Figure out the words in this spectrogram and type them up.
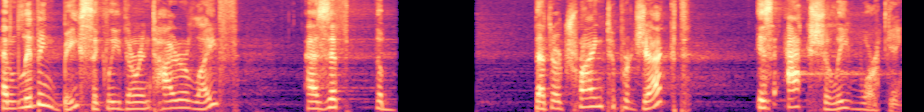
And living basically their entire life as if the that they're trying to project is actually working.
